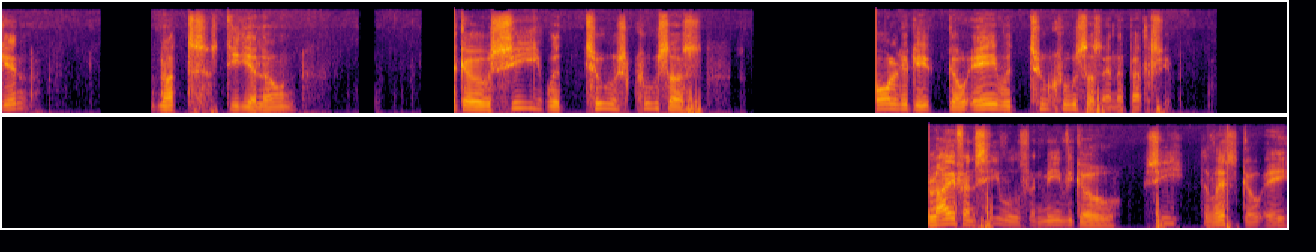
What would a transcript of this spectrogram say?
again. Not DD alone. I go C with two cruisers. Or you go A with two cruisers and a battleship. Life and Seawolf and me, we go C, the rest go A.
